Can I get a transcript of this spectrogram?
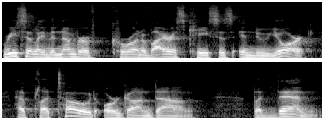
Recently, the number of coronavirus cases in New York have plateaued or gone down. But then,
